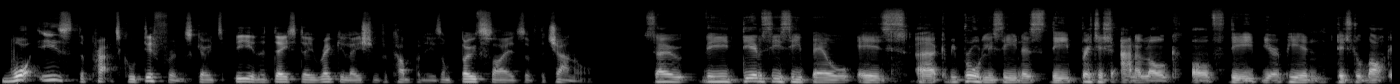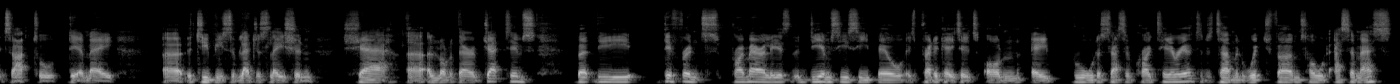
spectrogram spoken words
What is the practical difference going to be in the day to day regulation for companies on both sides of the channel? So the DMCC bill is uh, can be broadly seen as the British analogue of the European Digital Markets Act or DMA. Uh, the two pieces of legislation share uh, a lot of their objectives, but the difference primarily is that the DMCC bill is predicated on a broader set of criteria to determine which firms hold SMS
